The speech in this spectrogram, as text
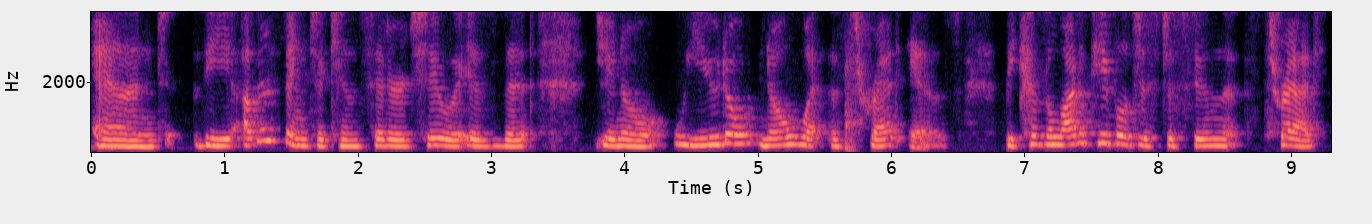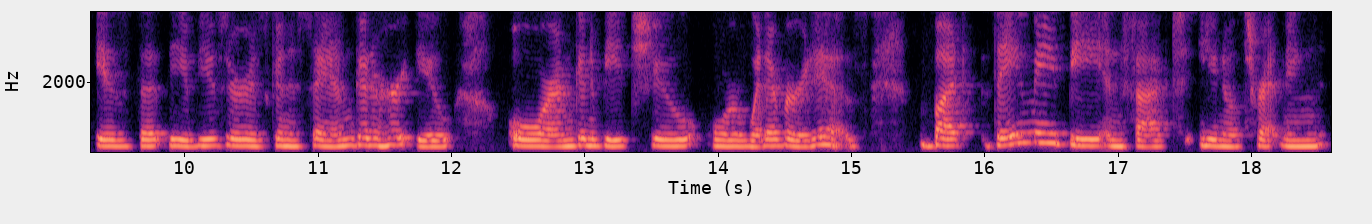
And the other thing to consider too is that you know you don't know what the threat is because a lot of people just assume that the threat is that the abuser is going to say i'm going to hurt you or I'm going to beat you or whatever it is. But they may be, in fact, you know, threatening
